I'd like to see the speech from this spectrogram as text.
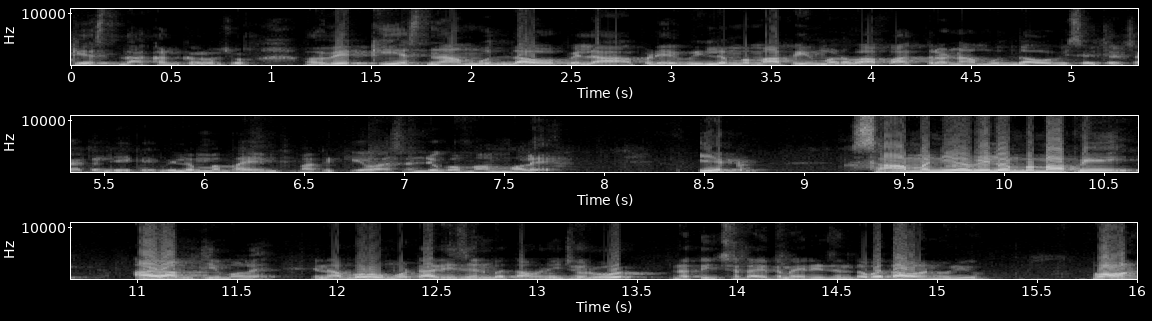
કેસ દાખલ કરો છો. હવે કેસના મુદ્દાઓ પહેલાં આપણે વિલંબ માફી મળવા પાત્રના મુદ્દાઓ વિશે ચર્ચા કરીએ કે વિલંબ માફી કેવા સંજોગોમાં મળે? એક, સામાન્ય વિલંબ માફી આરામથી મળે. એના બહુ મોટા રીઝન બતાવવાની જરૂર નથી. છતાંય તમે રીઝન તો બતાવવાનું રહ્યું. પણ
